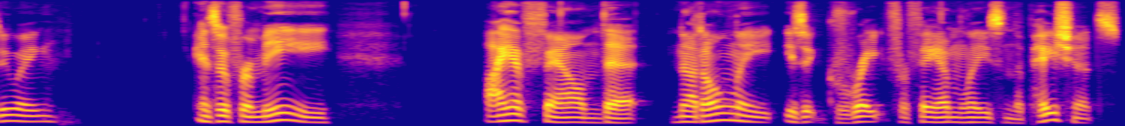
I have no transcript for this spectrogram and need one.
doing. And so for me, I have found that not only is it great for families and the patients,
